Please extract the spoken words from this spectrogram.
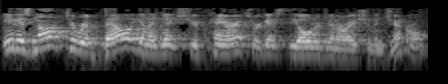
It is not to rebellion against your parents or against the older generation in general.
